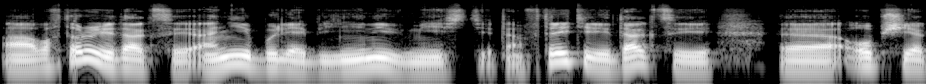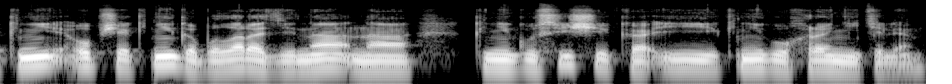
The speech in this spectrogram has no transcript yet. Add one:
А во второй редакции они были объединены вместе. Там, в третьей редакции э, общая, кни... общая книга была разделена на книгу сыщика и книгу хранителя.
